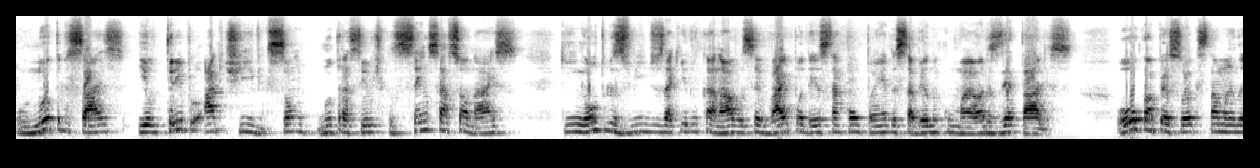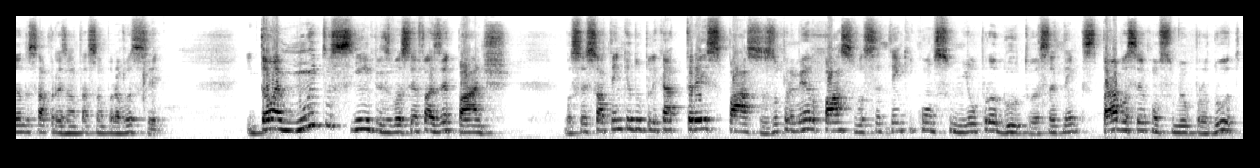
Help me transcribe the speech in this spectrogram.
o NutriSize e o Triplo Active, que são nutracêuticos sensacionais, que em outros vídeos aqui do canal você vai poder estar acompanhando e sabendo com maiores detalhes ou com a pessoa que está mandando essa apresentação para você. Então é muito simples você fazer parte. Você só tem que duplicar três passos. O primeiro passo, você tem que consumir o produto. Você tem que, para você consumir o produto,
